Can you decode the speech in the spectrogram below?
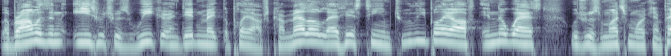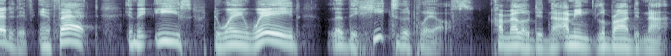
LeBron was in the East, which was weaker and didn't make the playoffs. Carmelo led his team to the playoffs in the West, which was much more competitive. In fact, in the East, Dwyane Wade led the Heat to the playoffs. Carmelo did not. I mean, LeBron did not.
